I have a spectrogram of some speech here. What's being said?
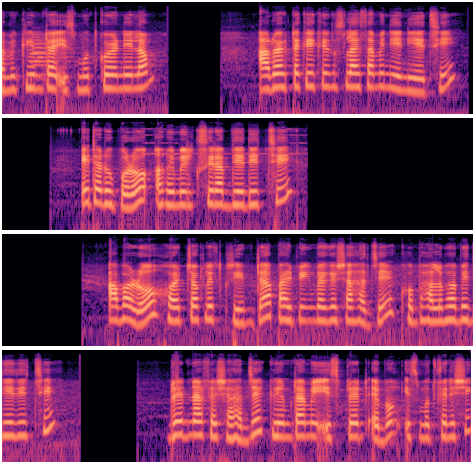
আমি ক্রিমটা স্মুথ করে নিলাম। আরও একটা কেকের স্লাইস আমি নিয়ে নিয়েছি। এটার উপরও আমি মিল্ক সিরাপ দিয়ে দিচ্ছি। আবারও হোয়াইট চকলেট ক্রিমটা পাইপিং ব্যাগের সাহায্যে খুব ভালোভাবে দিয়ে দিচ্ছি। ব্রেড নাইফের সাহায্যে ক্রিমটা আমি স্প্রেড এবং স্মুথ ফিনিশিং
